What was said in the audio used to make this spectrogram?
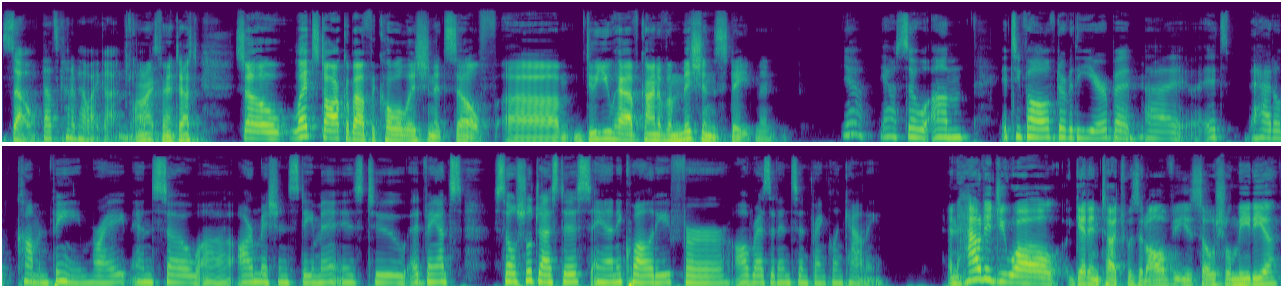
So that's kind of how I got involved. All right, fantastic. So let's talk about the coalition itself. Um, do you have kind of a mission statement? Yeah, yeah. So um, it's evolved over the year, but uh, it's had a common theme, right? And so uh, our mission statement is to advance social justice and equality for all residents in Franklin County. And how did you all get in touch? Was it all via social media?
